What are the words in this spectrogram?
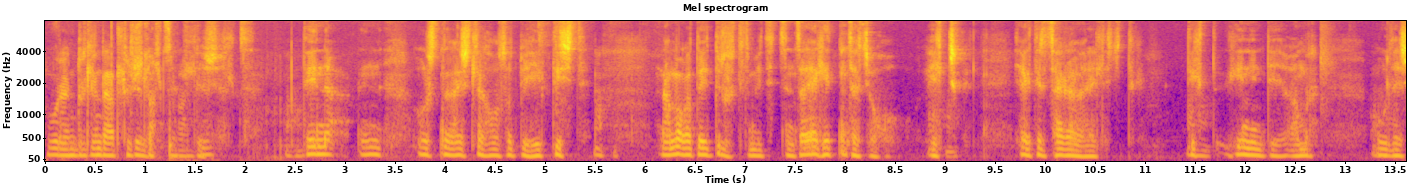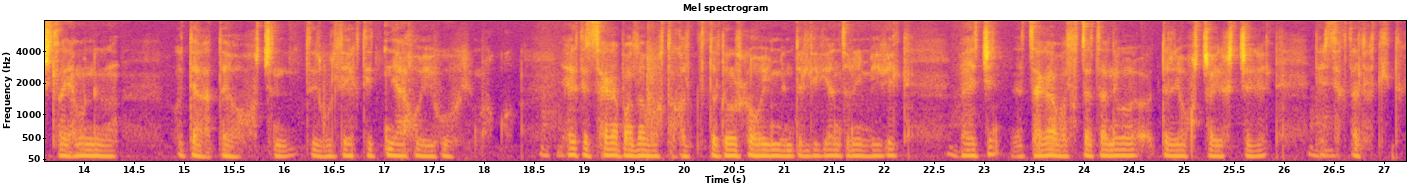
Өөр амьдралын дадал хвшил болсон байна. Биш болсон. Тэгээ энэ өөрснөө ажиллах усууд би хэлдэг шүү дээ. Намайг одоо эдгээр хүртэл мэдчихсэн. За яг хэдэн цаг явах вэ? Хэлж гэл. Яг тэр цагаа барайл ичдэг. Тэгт хин энд амар үйл ажиллагаа ямар нэгэн өдөө гадаа явах чинь тэр хүлээгт тэдний яах вэ юу гэх юм. Яг тэр цагаа болоогох тохиолдолд өөрийнхөө үеийн мэдрэлийг янз бүрийн мийгээл байж цагаа болох за нэг тэр явах чаа ирчээ гэл тэр цагтаа л хөтэлдэг.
